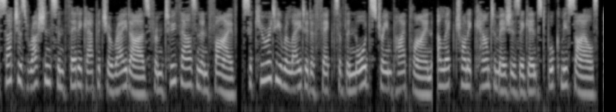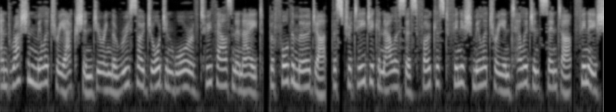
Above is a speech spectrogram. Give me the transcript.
such as Russian synthetic aperture radars from 2005, security-related effects of the Nord Stream pipeline, electronic countermeasures against Buk missiles, and Russian military action during the Russo-Georgian War of 2008. Before the merger, the strategic analysis-focused Finnish Military Intelligence Center Finnish,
